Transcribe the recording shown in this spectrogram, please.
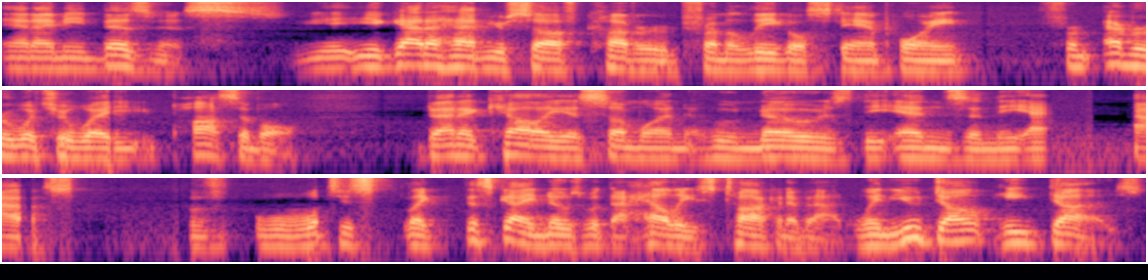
and I mean business, you, you got to have yourself covered from a legal standpoint from every which way possible. Bennet Kelley is someone who knows the ins and the outs of what just like this guy knows what the hell he's talking about. When you don't, he does.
